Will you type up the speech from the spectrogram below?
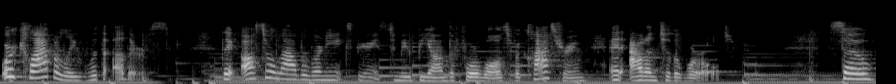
or collaboratively with others. They also allow the learning experience to move beyond the four walls of a classroom and out into the world. So,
